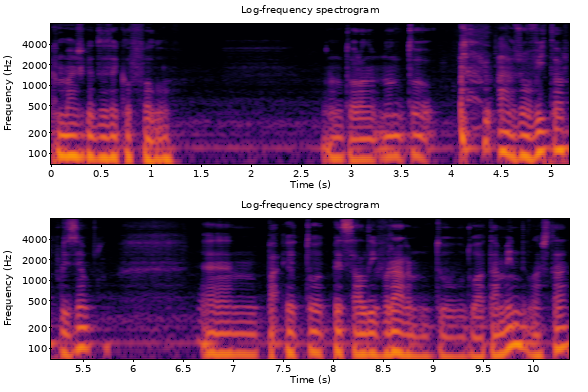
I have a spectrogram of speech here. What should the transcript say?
Que mais jogadores é que ele falou? Não estou. Não estou ah, João Vitor, por exemplo. Um, pá, eu estou a pensar livrar-me do, do Otamendi, lá está.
